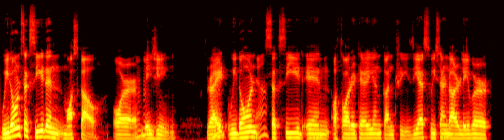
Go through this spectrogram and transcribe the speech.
We mm-hmm. don't succeed in Moscow or mm-hmm. Beijing, mm-hmm. right? We don't succeed in authoritarian countries. Yes, we send our labor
